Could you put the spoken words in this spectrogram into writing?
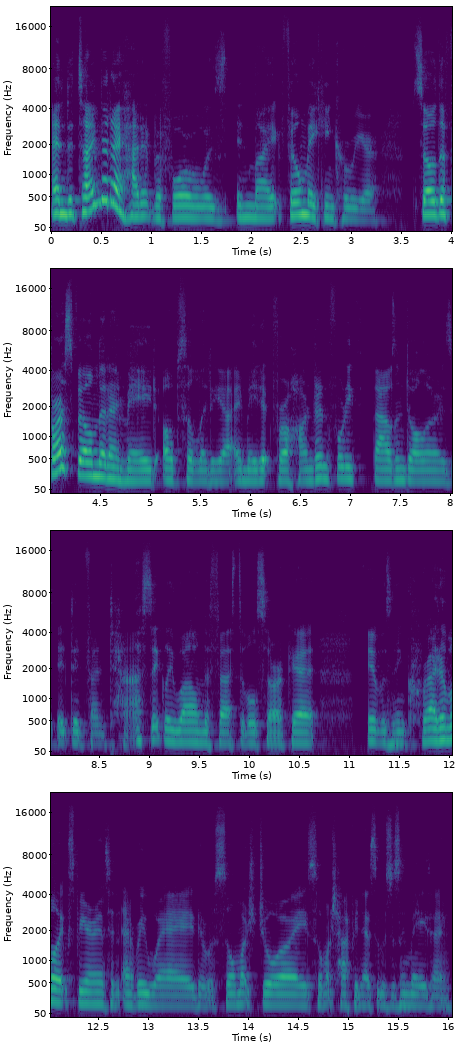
And the time that I had it before was in my filmmaking career. So, the first film that I made, Obselidia, I made it for $140,000. It did fantastically well in the festival circuit. It was an incredible experience in every way. There was so much joy, so much happiness. It was just amazing.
